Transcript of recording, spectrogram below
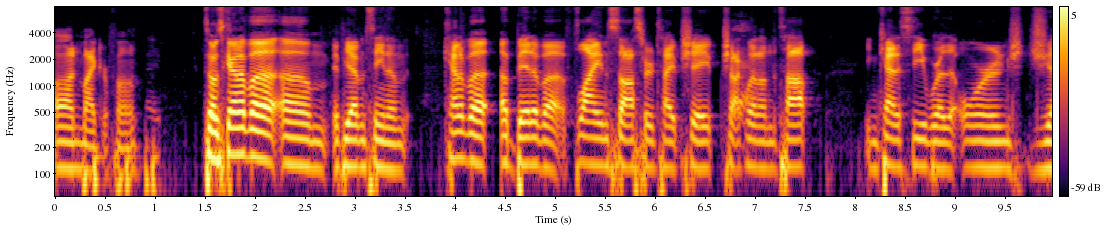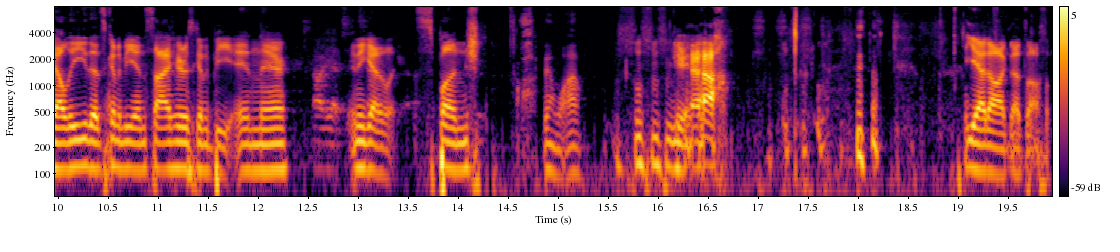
on microphone. So it's kind of a um, if you haven't seen them, kind of a, a bit of a flying saucer type shape, chocolate on the top. You can kind of see where the orange jelly that's going to be inside here is going to be in there. and you got like sponge. Oh, been a while. yeah. yeah, dog. That's awesome.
